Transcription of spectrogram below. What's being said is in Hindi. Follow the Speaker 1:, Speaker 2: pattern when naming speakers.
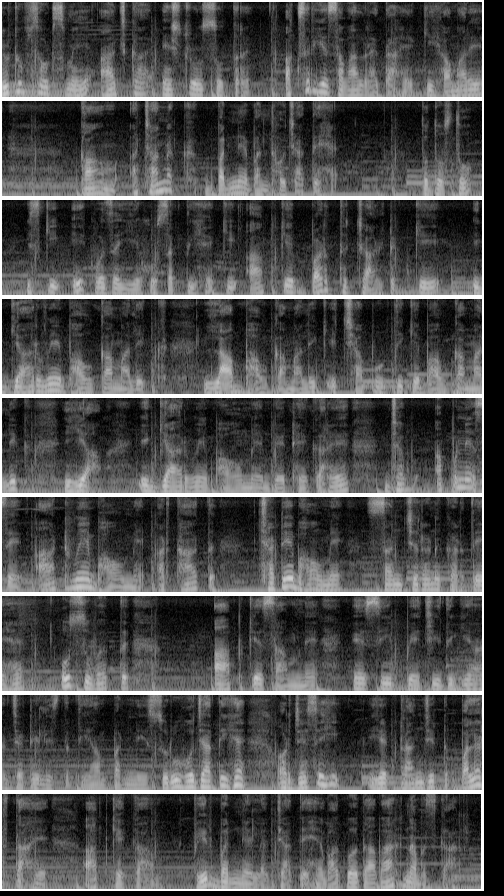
Speaker 1: यूट्यूब शॉर्ट्स में आज का एस्ट्रो सूत्र अक्सर ये सवाल रहता है कि हमारे काम अचानक बनने बंद हो जाते हैं। तो दोस्तों, इसकी एक वजह ये हो सकती है कि आपके बर्थ चार्ट के ग्यारहवें भाव का मालिक, लाभ भाव का मालिक, इच्छा पूर्ति के भाव का मालिक या ग्यारहवें भाव में बैठे करे, जब अपने से आठवें भाव में, अर्थात छठे भाव में संचरण करते हैं उस वक्त आपके सामने ऐसी पेचीदगियाँ, जटिल स्थितियाँ बननी शुरू हो जाती है और जैसे ही ये ट्रांजिट पलटता है, आपके काम फिर बनने लग जाते हैं। बहुत बहुत आभार, नमस्कार।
